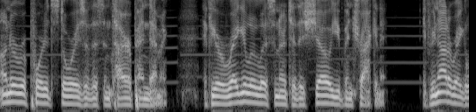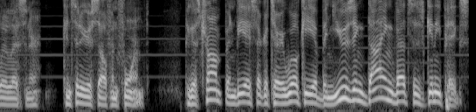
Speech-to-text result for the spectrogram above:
underreported stories of this entire pandemic. If you're a regular listener to this show, you've been tracking it. If you're not a regular listener, consider yourself informed. Because Trump and VA Secretary Wilkie have been using dying vets as guinea pigs.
